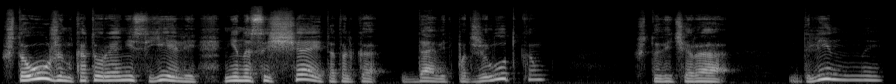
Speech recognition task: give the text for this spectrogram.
что ужин, который они съели, не насыщает, а только давит под желудком, что вечера длинные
